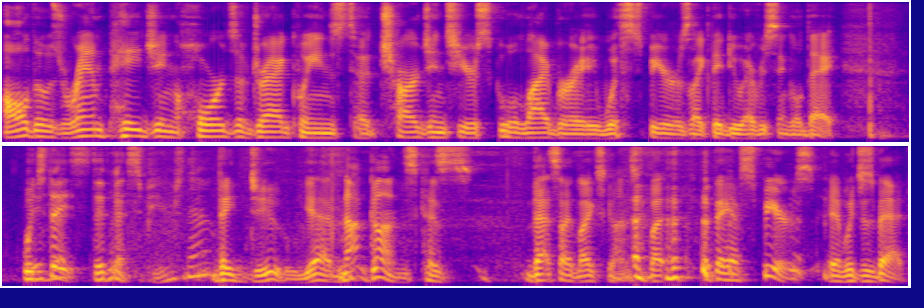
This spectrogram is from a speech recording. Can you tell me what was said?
all those rampaging hordes of drag queens to charge into your school library with spears like they do every single day. Which They've they got, they've got spears now. they do, yeah, not guns because that side likes guns, but but they have spears, eh, which is bad.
